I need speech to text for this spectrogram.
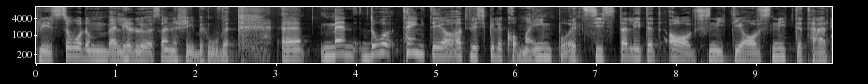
blir så de väljer att lösa energibehovet. Eh, men då tänkte jag att vi skulle komma in på ett sista litet avsnitt i avsnittet här.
